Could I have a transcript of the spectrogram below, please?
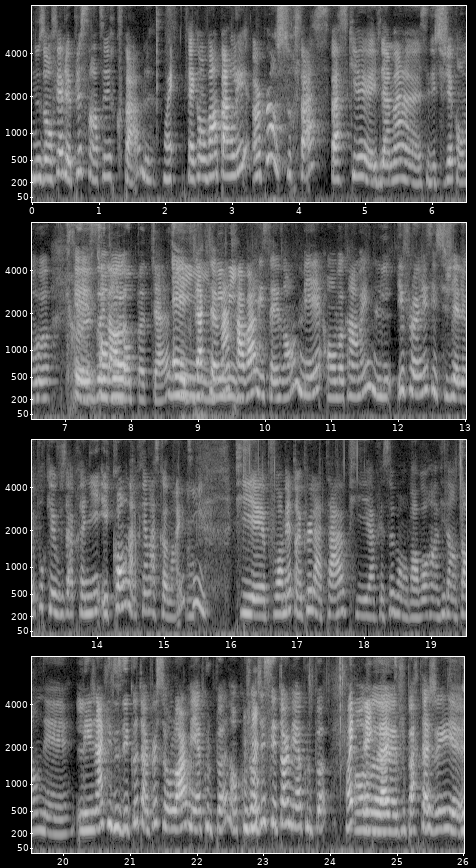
nous ont fait le plus sentir coupables. Ouais. Fait qu'on va en parler un peu en surface parce que, évidemment, euh, c'est des sujets qu'on va Creuser qu'on dans va- d'autres podcasts. Exactement, oui, oui. à travers les saisons, mais on va quand même effleurer ces sujets-là pour que vous appreniez et qu'on apprenne à se connaître. Oui. Puis euh, pouvoir mettre un peu la table, puis après ça, bon, on va avoir envie d'entendre euh, les gens qui nous écoutent un peu sur leur mea culpa. Donc aujourd'hui, c'est un mea culpa. Oui, On va exact. euh, vous partager euh,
